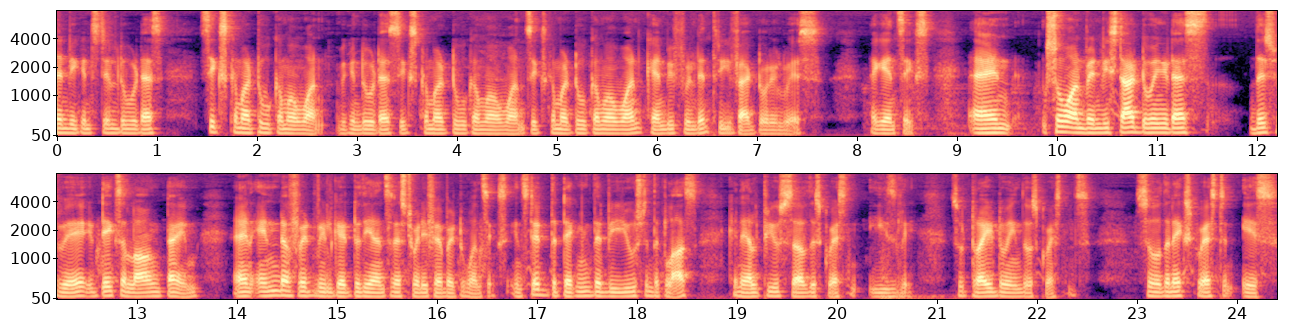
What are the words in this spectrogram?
then we can still do it as 6 comma 2 comma 1 we can do it as 6 comma 2 comma 1 6 comma 2 comma 1 can be filled in three factorial ways. Again 6 and so on. When we start doing it as this way it takes a long time and end of it we'll get to the answer as 25 by 216 instead the technique that we used in the class can help you solve this question easily. So try doing those questions. So the next question is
